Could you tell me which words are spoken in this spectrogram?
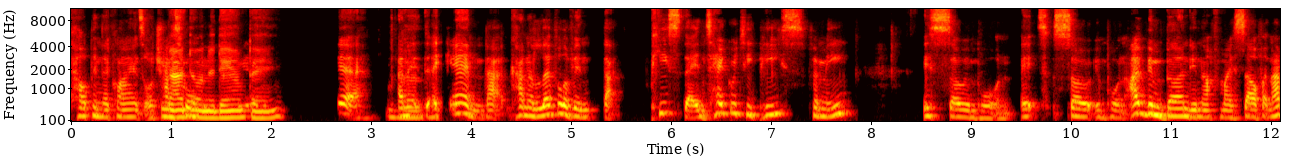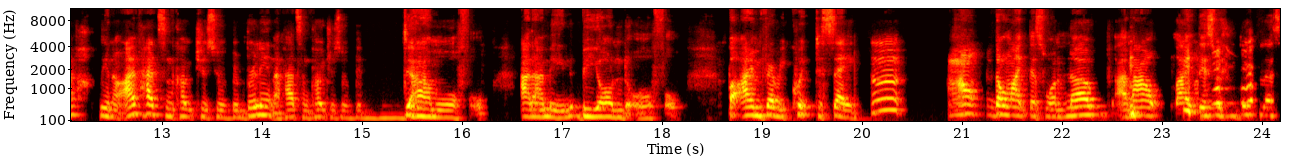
helping their clients or not doing a damn thing. Yeah. Mm-hmm. and it, again that kind of level of in that piece the integrity piece for me is so important. It's so important. I've been burned enough myself, and I've, you know, I've had some coaches who have been brilliant. I've had some coaches who have been damn awful, and I mean beyond awful. But I'm very quick to say, mm, I don't like this one. No, I'm out. Like this was ridiculous.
